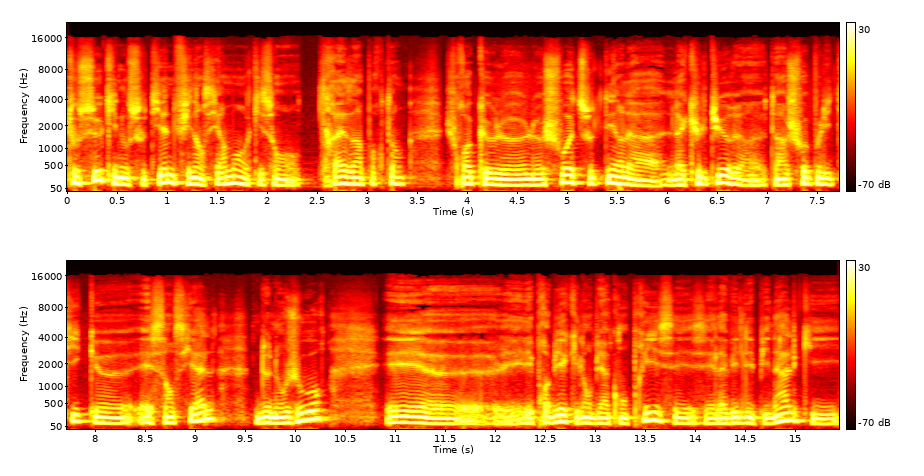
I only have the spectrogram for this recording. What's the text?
tous ceux qui nous soutiennent financièrement, qui sont très importants. Je crois que le, choix de soutenir la, culture est un choix politique euh, essentiel de nos jours. Et euh, les, premiers qui l'ont bien compris, c'est la ville d'Épinal qui,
